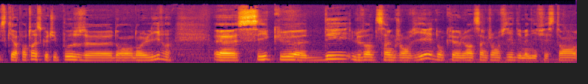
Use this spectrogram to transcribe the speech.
ce qui est important et ce que tu poses dans, dans le livre euh, c'est que euh, dès le 25 janvier, donc euh, le 25 janvier, des manifestants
